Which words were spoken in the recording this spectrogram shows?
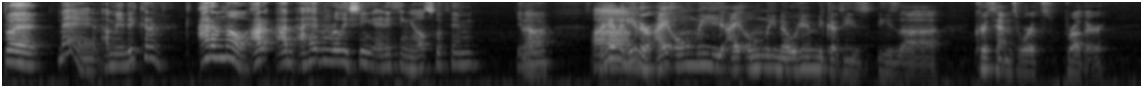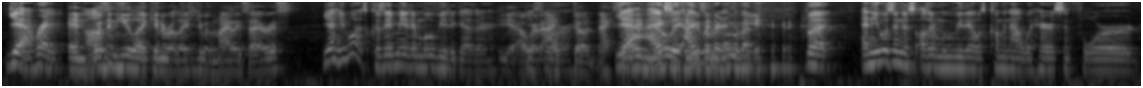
but man, I mean, they could have. I don't know. I, I, I haven't really seen anything else with him. You know, Uh, I haven't Um, either. I only I only know him because he's he's uh, Chris Hemsworth's brother, Yeah, right. and Um, wasn't he like in a relationship with Miley Cyrus? Yeah, he was because they made a movie together. Yeah, well, I don't. I, Yeah, I didn't know actually, I remember that. But, but and he was in this other movie that was coming out with Harrison Ford,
